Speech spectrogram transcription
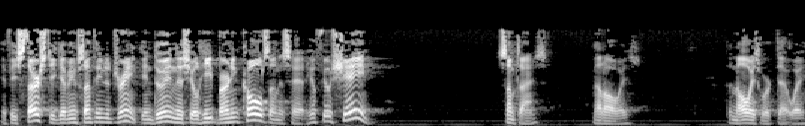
If he's thirsty, give him something to drink. In doing this, you'll heap burning coals on his head. He'll feel shame. Sometimes. Not always. Doesn't always work that way.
